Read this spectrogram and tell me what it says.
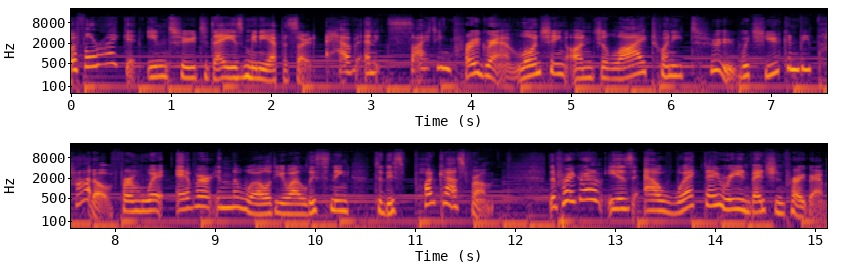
Before I get into today's mini episode, I have an exciting program launching on July 22, which you can be part of from wherever in the world you are listening to this podcast from. The program is our Workday Reinvention Program,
